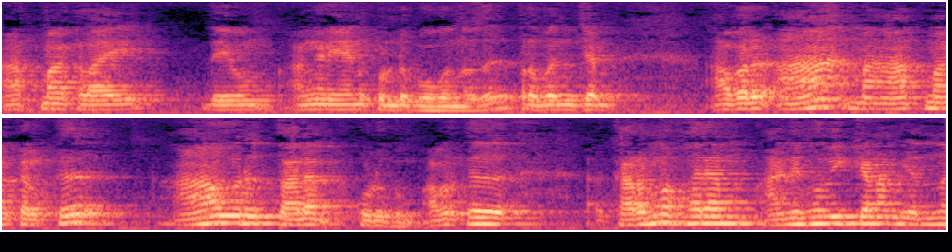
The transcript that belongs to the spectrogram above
ആത്മാക്കളായി ദൈവം അങ്ങനെയാണ് കൊണ്ടുപോകുന്നത്. പ്രപഞ്ചം അവർ ആ ആത്മാക്കൾക്ക് ആ ഒരു തലം കൊടുക്കും. അവർക്ക് കർമ്മഫലം അനുഭവിക്കണം എന്ന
